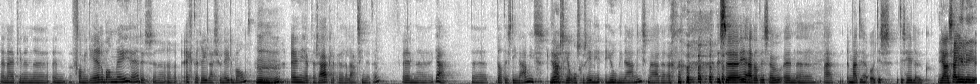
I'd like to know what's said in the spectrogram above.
en daar heb je een, uh, een familiaire band mee, hè? dus uh, een echte relationele band. Mm -hmm. En je hebt een zakelijke relatie met hem. En ja, dat is dynamisch. Ja. Nou is heel ons gezin heel, dynamisch, maar dus ja, dat is zo. En, maar maar het, is, het, is, het is heel leuk. Ja, zijn jullie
